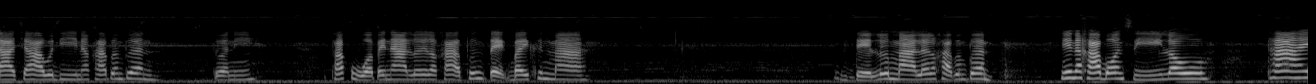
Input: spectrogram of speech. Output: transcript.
ราชาวดีนะคะ เพื่อนๆตัวนี้ พักหัวไปนานเลยละค่ะเพิ่งแตกใบขึ้นมาเดดเริ่มมาแล้วละค่ะเพื่อนๆนี่นะคะบอลสีเรา ถ้าให้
